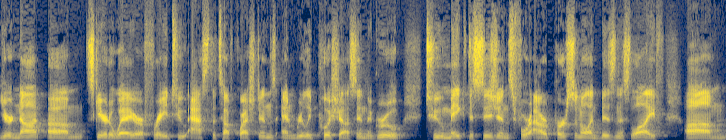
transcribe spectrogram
you're not um, scared away or afraid to ask the tough questions and really push us in the group to make decisions for our personal and business life um,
